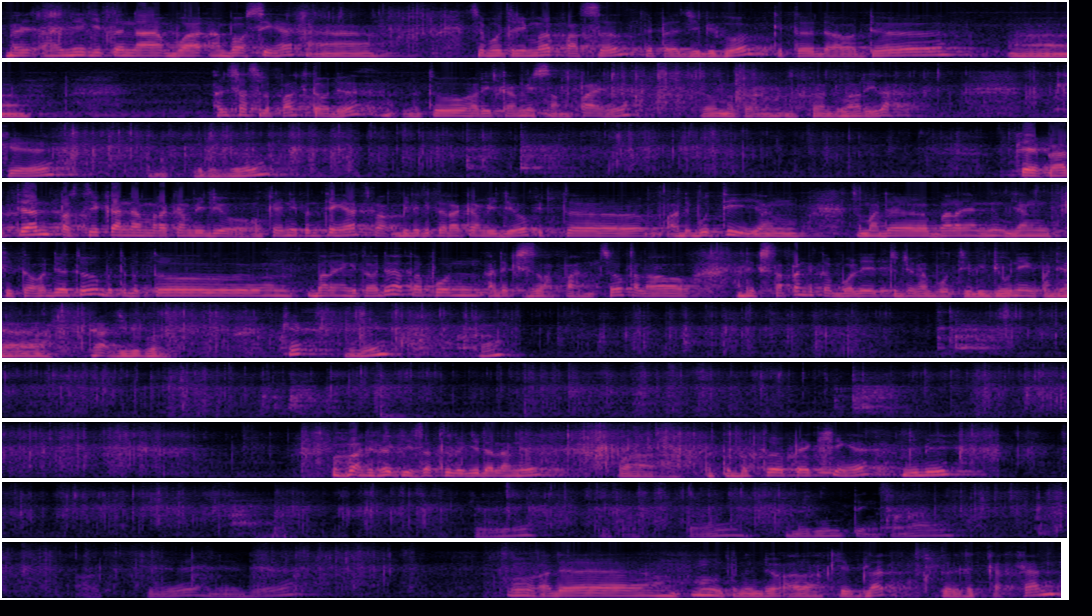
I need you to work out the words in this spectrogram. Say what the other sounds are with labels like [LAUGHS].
Baik, hari ni kita nak buat unboxing eh. Uh, saya baru terima parcel daripada GB Gold. Kita dah order uh, hari Selasa lepas kita order. Itu hari Khamis sampai ya. So macam kurang dua hari lah. Okey. Buka dulu. Okey, perhatian pastikan anda merakam video. Okey, ini penting ya sebab bila kita rakam video, kita ada bukti yang sama ada barang yang yang kita order tu betul-betul barang yang kita order ataupun ada kesilapan. So kalau ada kesilapan kita boleh tunjukkan bukti video ni kepada pihak GB Gold. Okey, ini. Tengok. Oh ada lagi satu lagi dalam ni. Wah, betul-betul packing ya, GB. Okey, kita potong. Ada gunting senang. Okey, ni dia. Oh, ada hmm, penunjuk arah kiblat. Kita dekatkan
